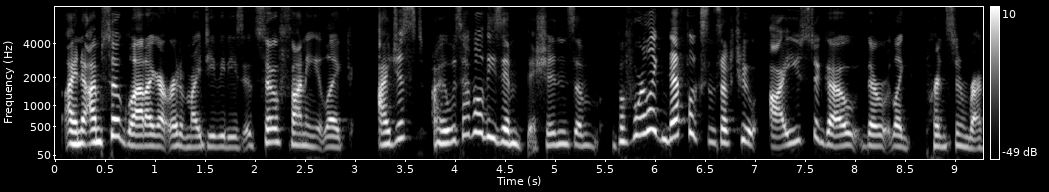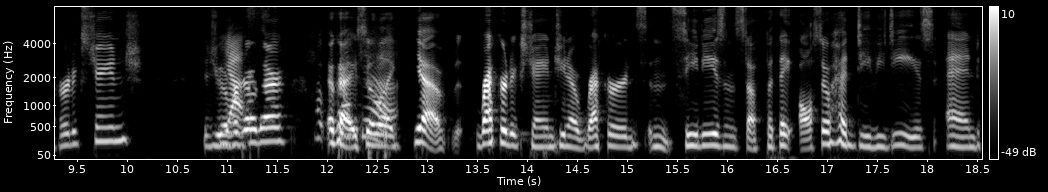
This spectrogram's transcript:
I know. I'm so glad I got rid of my DVDs. It's so funny. Like I just, I always have all these ambitions of before like Netflix and stuff too. I used to go there, like Princeton Record Exchange. Did you ever go there? Oh, Okay, so yeah. like yeah, record exchange, you know, records and CDs and stuff, but they also had DVDs and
